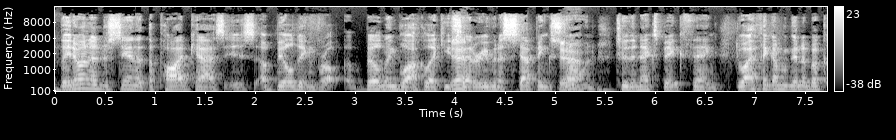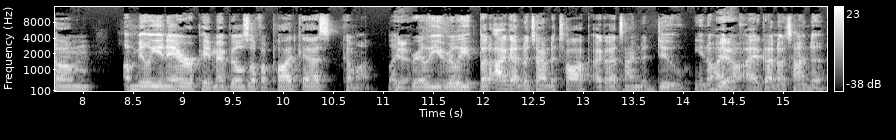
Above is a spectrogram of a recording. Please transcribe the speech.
They don't understand that the podcast is a building bro- a building block, like you Yeah. said, or even a stepping stone to the next big thing. Do I think I'm going to become a millionaire or pay my bills off a podcast. Come on, like Yeah. really, you really. But I got no time to talk. I got time to do. You know, I, Yeah. don't, I got no time to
